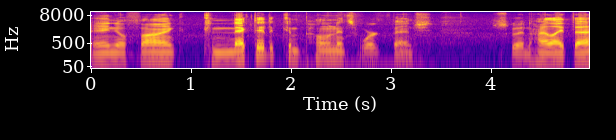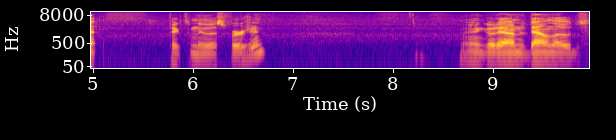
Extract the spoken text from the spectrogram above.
And you'll find connected components workbench. Just go ahead and highlight that. Pick the newest version. And go down to downloads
